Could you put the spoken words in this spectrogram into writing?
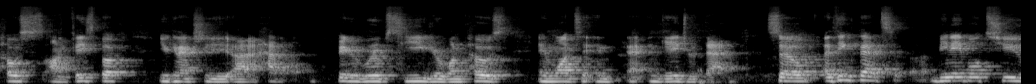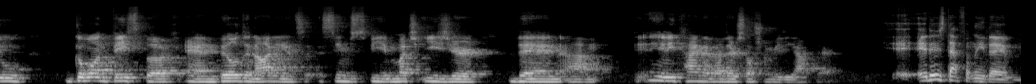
posts on Facebook. You can actually uh, have bigger groups see your one post and want to in, engage with that. So I think that being able to go on Facebook and build an audience seems to be much easier than um, any kind of other social media out there. It is definitely the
